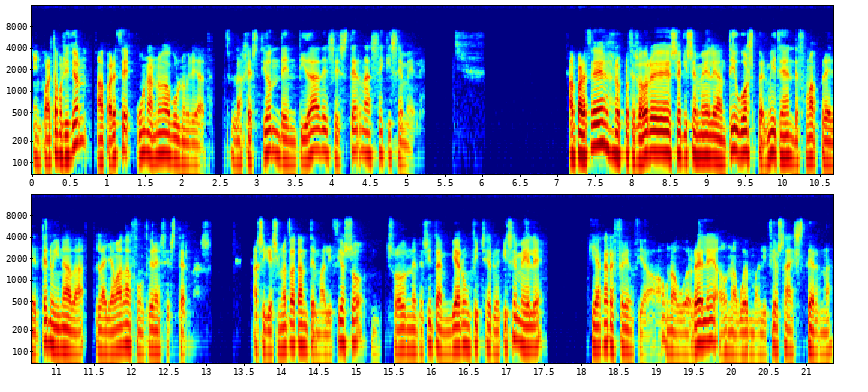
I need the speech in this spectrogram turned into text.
En cuarta posición aparece una nueva vulnerabilidad, la gestión de entidades externas XML. Al parecer, los procesadores XML antiguos permiten de forma predeterminada la llamada funciones externas. Así que si un atacante malicioso solo necesita enviar un fichero XML que haga referencia a una URL, a una web maliciosa externa,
